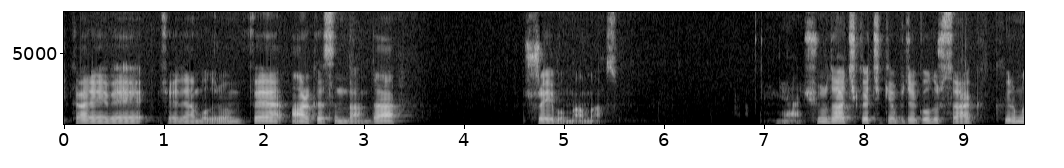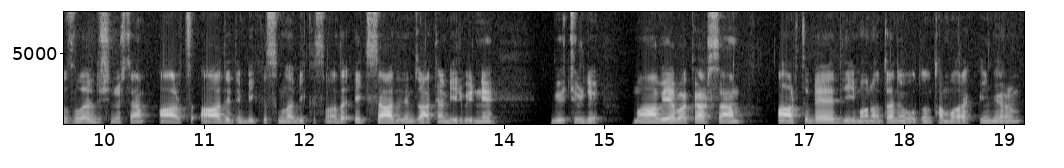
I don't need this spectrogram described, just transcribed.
kare ve şeyden bulurum. Ve arkasından da şurayı bulmam lazım. Yani şurada açık açık yapacak olursak kırmızıları düşünürsem artı a dedim. Bir kısmına bir kısmına da eksi a dedim. Zaten birbirini götürdü. Maviye bakarsam artı b diyeyim ona da ne olduğunu tam olarak bilmiyorum.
